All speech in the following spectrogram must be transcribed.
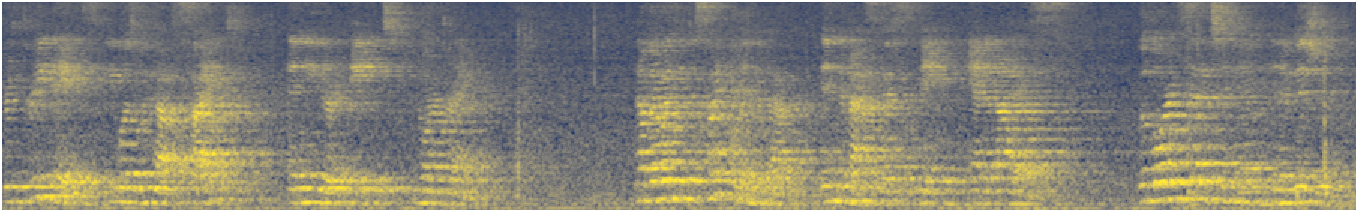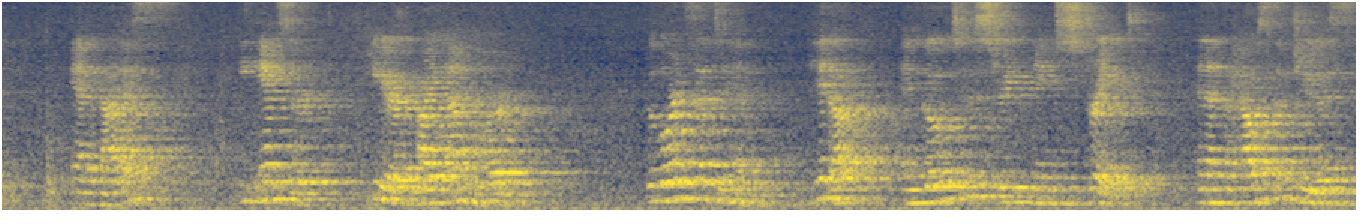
For three days he was without sight, and neither ate nor drank. Now there was a disciple in Damascus named Ananias. The Lord said to him in a vision, Ananias? He answered, Here I am, Lord. The Lord said to him, Get up and go to the street named Straight, and at the house of Judas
